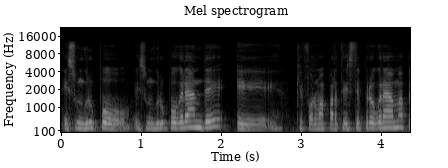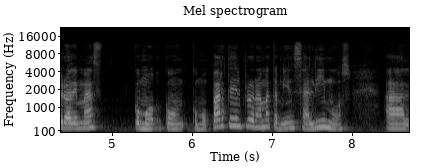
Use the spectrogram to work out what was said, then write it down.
Es un grupo, es un grupo grande eh, que forma parte de este programa, pero además como, como parte del programa también salimos a,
